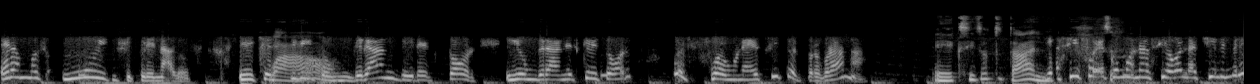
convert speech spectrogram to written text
Éramos muy disciplinados. Y Chespirito, un gran director y un gran escritor, pues fue un éxito el programa. Éxito total. Y así fue como nació la chilindrina.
